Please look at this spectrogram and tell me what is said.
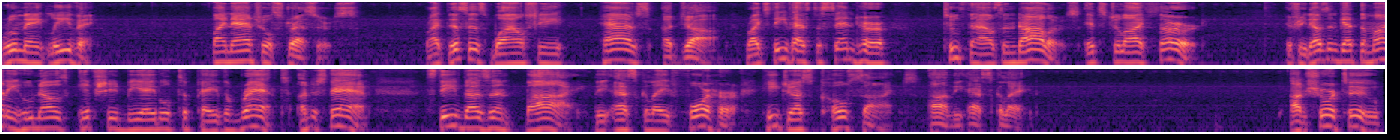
roommate leaving, financial stressors. Right? This is while she has a job, right? Steve has to send her $2,000. It's July 3rd. If she doesn't get the money, who knows if she'd be able to pay the rent. Understand, Steve doesn't buy the Escalade for her, he just co-signs on the Escalade. I'm sure, too,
